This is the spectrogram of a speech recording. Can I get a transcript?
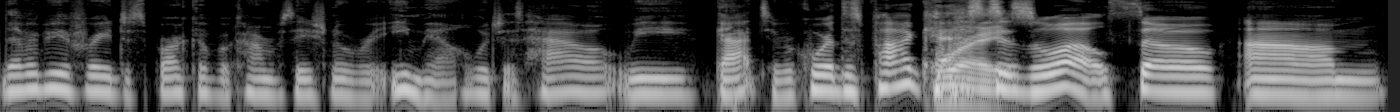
never be afraid to spark up a conversation over email, which is how we got to record this podcast Right. as well. So, um,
